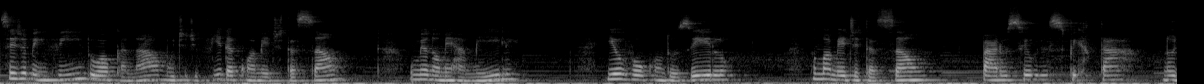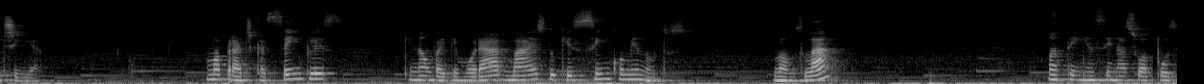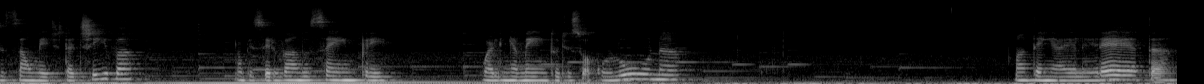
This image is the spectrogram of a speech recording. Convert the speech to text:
Seja bem-vindo ao canal Mude de Vida com a Meditação. O meu nome é Ramile e eu vou conduzi-lo numa meditação para o seu despertar no dia. Uma prática simples que não vai demorar mais do que cinco minutos. Vamos lá? Mantenha-se na sua posição meditativa, observando sempre o alinhamento de sua coluna. Mantenha ela ereta,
